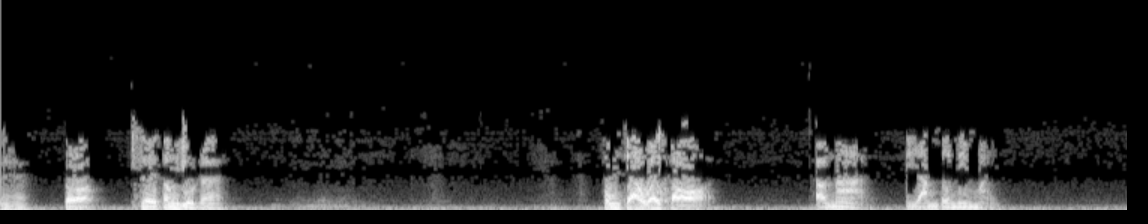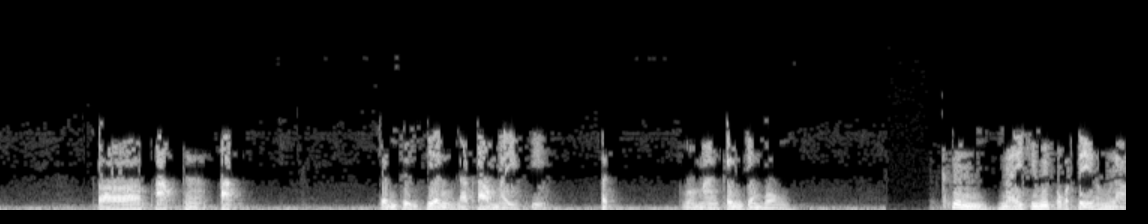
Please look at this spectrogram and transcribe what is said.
นะก็เลยต้องหยุดนะ คงจะไว้ต่อคราวหน้าย้ำตรงนี้ใหม่ ก็พักนะพัก จนถึงเที่ยงแล้วเข้ามาอีกทีประมาณครึ่งชั่วโมงขึ้นในชีวิตปกติของเรา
